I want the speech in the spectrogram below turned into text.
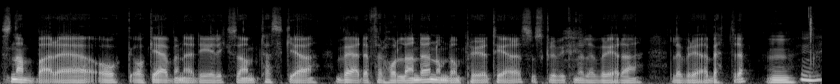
snabbare och, och även när det är liksom taskiga väderförhållanden, om de prioriteras, så skulle vi kunna leverera, leverera bättre. Mm. Mm.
